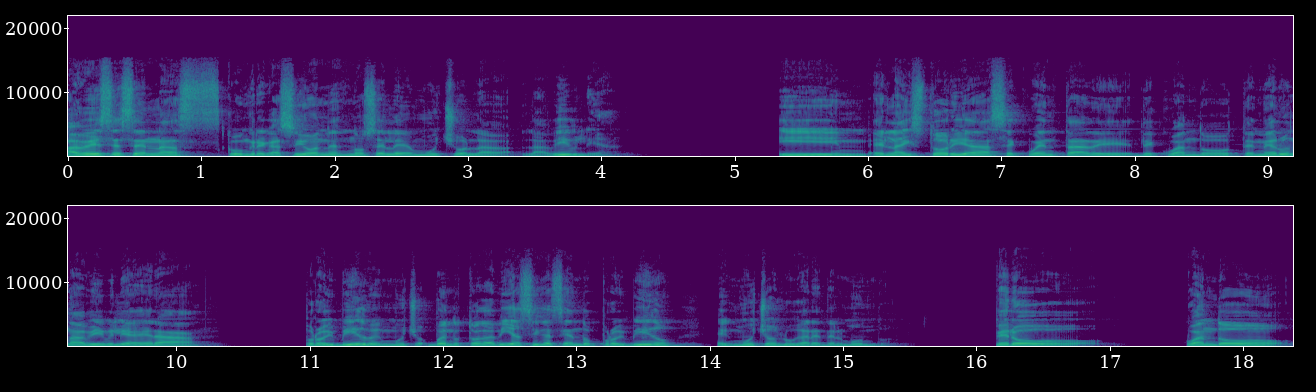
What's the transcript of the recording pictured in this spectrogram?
a veces en las congregaciones no se lee mucho la, Biblia. Y en la historia se cuenta de, de cuando tener una Biblia era prohibido en muchos, bueno, todavía sigue siendo prohibido en muchos lugares del mundo. Pero cuando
